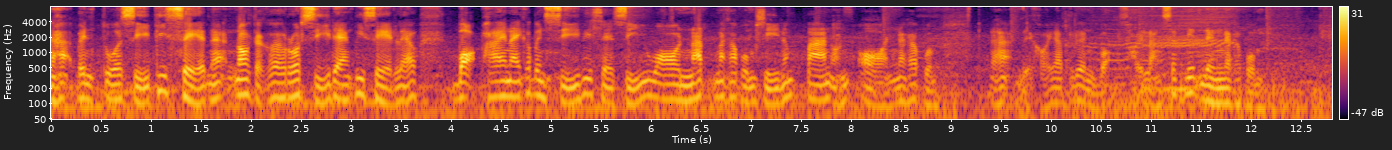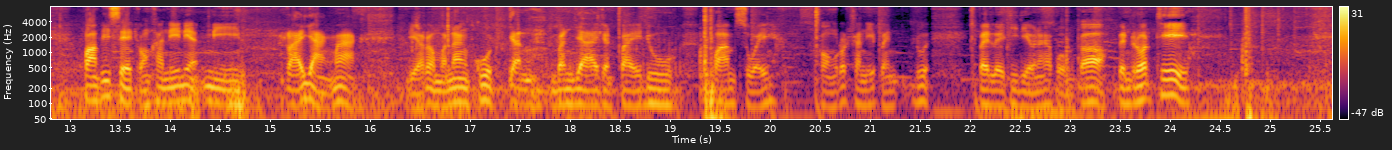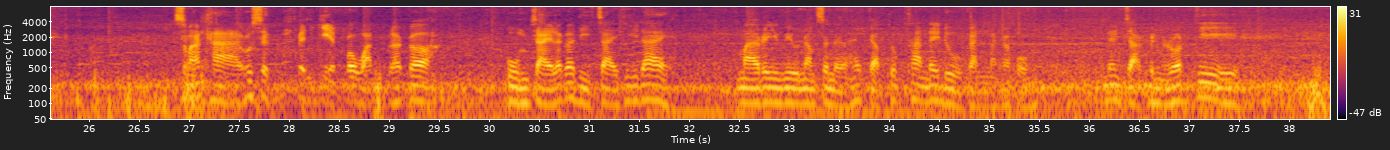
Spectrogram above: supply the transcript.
นะฮะเป็นตัวสีพิเศษนะนอกจากรถสีแดงพิเศษแล้ว เบาะภายในก็เป็นสีพิเศษสีวอลนัทนะครับผมสีน้ำตาลอ่อนๆนะครับผมนะฮะเดี๋ยวขออนุญาตเลื่อนเบาะถอยหลังสักนิดนึงนะครับผมความพิเศษของคันนี้เนี่ยมีหลายอย่างมาก เดี๋ยวเรามานั่งพูดกันบรรยายกันไปดูความสวยของรถคันนี้ไปด้วยไปเลยทีเดียวนะครับผมก็เป็นรถที่สมาร์ทคาร์รู้สึกเป็นเกียรติประวัติ แล้วก็ ภูมิใจแล้วก็ดีใจที่ได้มารีวิวนำเสนอให้กับทุกท่านได้ดูกันนะครับผมเนื่องจากเป็นรถที่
